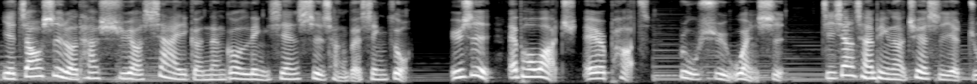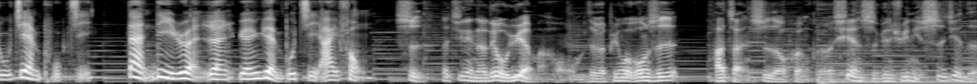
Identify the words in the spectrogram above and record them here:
也昭示了它需要下一个能够领先市场的新作。于是 Apple Watch、AirPods 陆续问世，几项产品呢确实也逐渐普及，但利润仍远远不及 iPhone。是，那今年的六月嘛，我们这个苹果公司它展示了混合现实跟虚拟世界的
